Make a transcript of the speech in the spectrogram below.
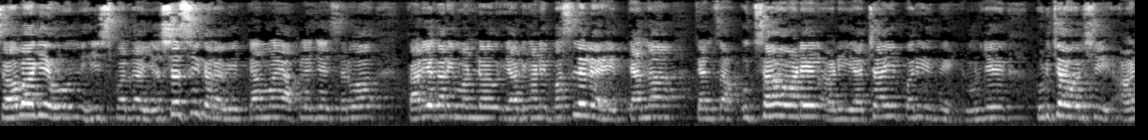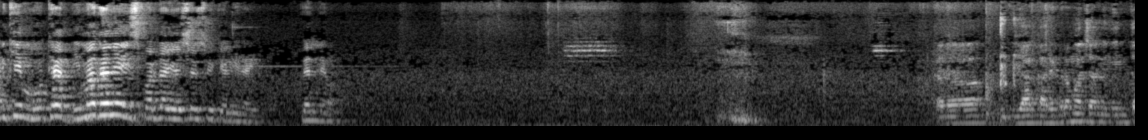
सहभागी होऊन ही स्पर्धा यशस्वी करावी. त्यामुळे आपले जे सर्व कार्यकारी मंडळ या ठिकाणी बसलेले आहेत. त्यांना त्यांचा उत्साह वाढेल आणि याच्याही परीने म्हणजे पुढच्या वर्षी आणखी मोठ्या दिमागाने ही स्पर्धा यशस्वी केली जाईल. धन्यवाद. तर या कार्यक्रमाच्या निमित्त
